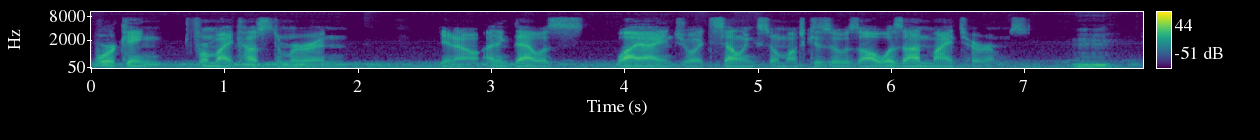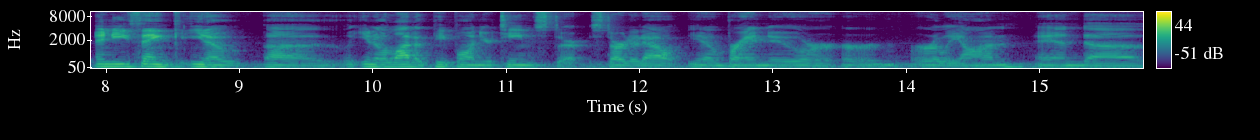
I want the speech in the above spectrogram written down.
working for my customer, and you know, I think that was why I enjoyed selling so much because it was always on my terms. Mm-hmm. And you think you know, uh, you know, a lot of people on your team start, started out, you know, brand new or, or early on, and uh,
